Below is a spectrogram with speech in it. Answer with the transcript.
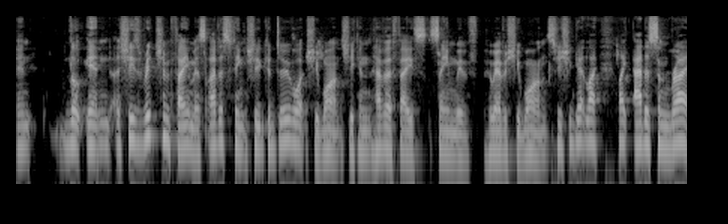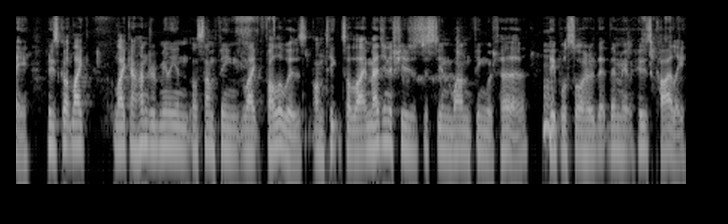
And look, and she's rich and famous. I just think she could do what she wants. She can have her face seen with whoever she wants. She should get like like Addison Rae, who's got like like a hundred million or something like followers on TikTok. Like, imagine if she was just in one thing with her. Hmm. People saw her. That them who's Kylie,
